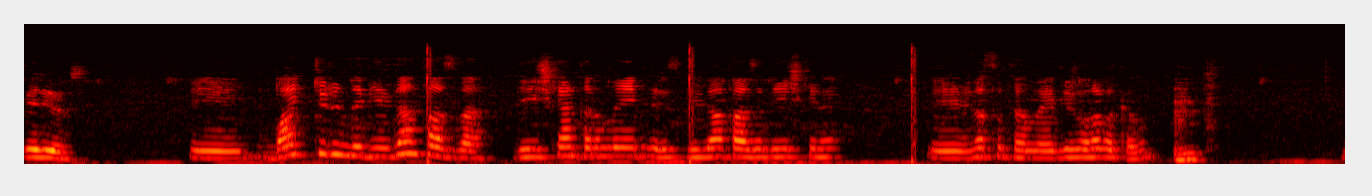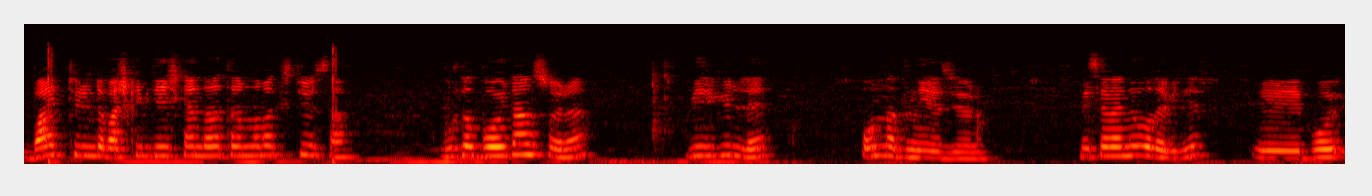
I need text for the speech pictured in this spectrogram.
veriyoruz. E, byte türünde birden fazla değişken tanımlayabiliriz. Birden fazla değişkeni e, nasıl tanımlayabiliriz ona bakalım. byte türünde başka bir değişken daha tanımlamak istiyorsam burada boydan sonra virgülle onun adını yazıyorum. Mesela ne olabilir? E, boy,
